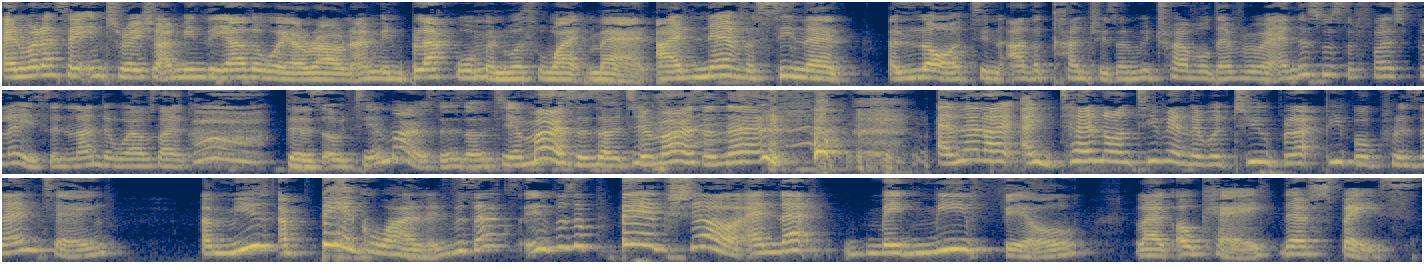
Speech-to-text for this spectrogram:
and when I say interracial, I mean the other way around. I mean black woman with white man. I'd never seen that a lot in other countries, and we traveled everywhere. And this was the first place in London where I was like, oh, "There's OT and there's OT and there's OT and then, and then I, I turned on TV, and there were two black people presenting a mu- a big one. It was it was a big show, and that made me feel like okay, there's space.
